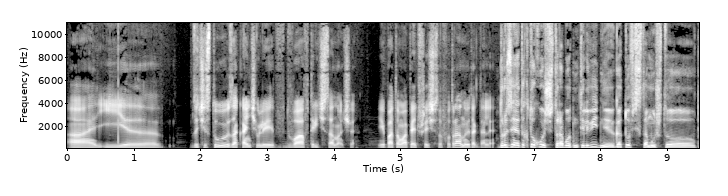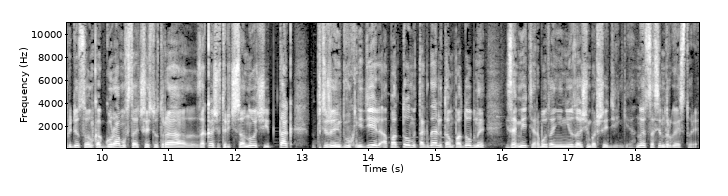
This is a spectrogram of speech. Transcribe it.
а, и э, зачастую заканчивали в 2-3 часа ночи. И потом опять в 6 часов утра, ну и так далее. Друзья, это кто хочет работать на телевидении, готовьтесь к тому, что придется вам, как Гураму, встать в 6 утра, заканчивать в 3 часа ночи, и так на протяжении двух недель, а потом и так далее, и тому подобное. И заметьте, работают они не за очень большие деньги. Но это совсем другая история.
